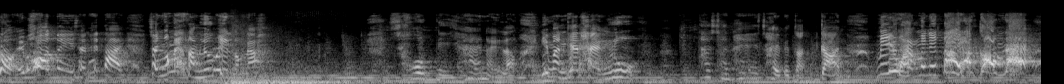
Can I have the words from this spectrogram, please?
ต่อให้พ่อตีฉันให้ตาย ฉันก็ไม่สำนึกผิดหรอกนะ โชคดีแค่ไหนแล้วที่มันแค่แทงลูก ถ้าฉันให้ไอ้ชัยไปจัดการ มีหวังมันจะตายทั้งกลมแน่มิน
